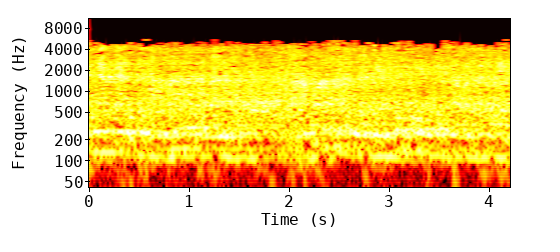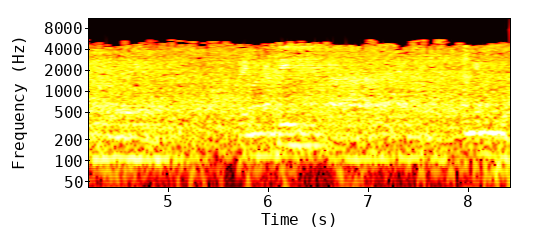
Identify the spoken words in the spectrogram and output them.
dengarkan bersama apa sebenarnya itu yang ditawarkan oleh. Terima kasih. Kami menunggu.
